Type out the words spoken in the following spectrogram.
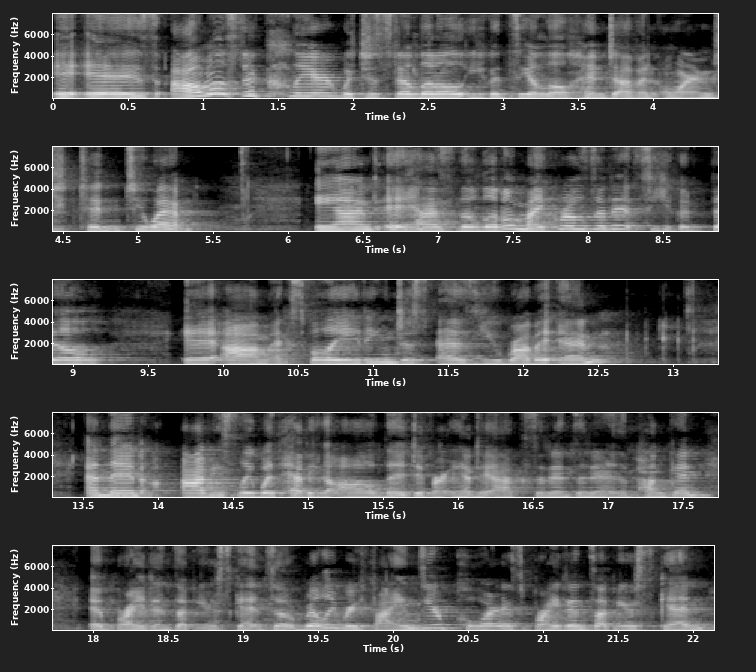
It is almost a clear with just a little, you can see a little hint of an orange tint to it. And it has the little micros in it so you could feel it um, exfoliating just as you rub it in. And then obviously with having all the different antioxidants in it and the pumpkin, it brightens up your skin. So it really refines your pores, brightens up your skin.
